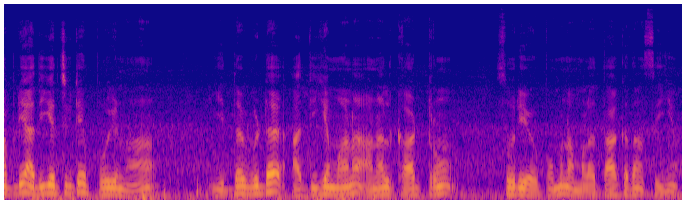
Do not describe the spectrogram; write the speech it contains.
அப்படியே அதிகரிச்சுக்கிட்டே போயின்னா இதை விட அதிகமான அனல் காற்றும் சூரிய வெப்பமும் நம்மளை தாக்க தான் செய்யும்.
